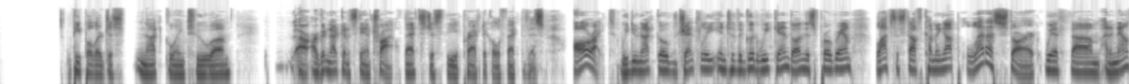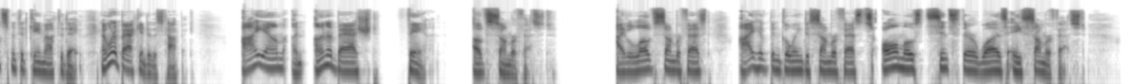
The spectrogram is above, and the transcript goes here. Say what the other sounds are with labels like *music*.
people are just not going to um, are, are, not going to stand trial. That's just the practical effect of this. All right, we do not go gently into the good weekend on this program. Lots of stuff coming up. Let us start with um, an announcement that came out today. Now, I want to back into this topic. I am an unabashed fan of Summerfest. I love Summerfest. I have been going to Summerfests almost since there was a Summerfest.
